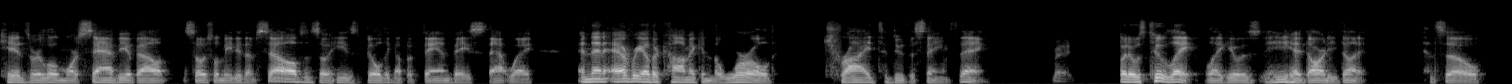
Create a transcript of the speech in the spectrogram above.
kids are a little more savvy about social media themselves. And so he's building up a fan base that way. And then every other comic in the world tried to do the same thing, Right. but it was too late. Like it was, he had already done it. And so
